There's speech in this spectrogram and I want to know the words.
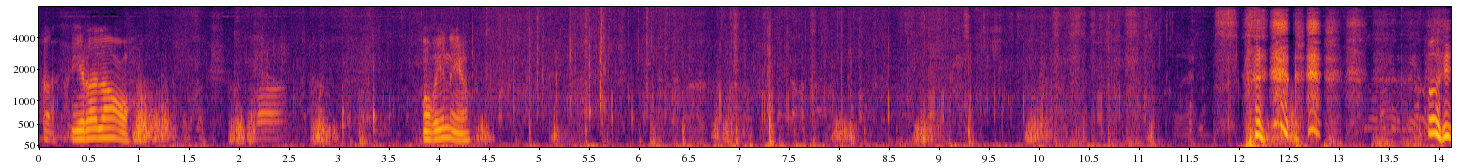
Ah, hira lang ako. Okay na yun. Uy!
